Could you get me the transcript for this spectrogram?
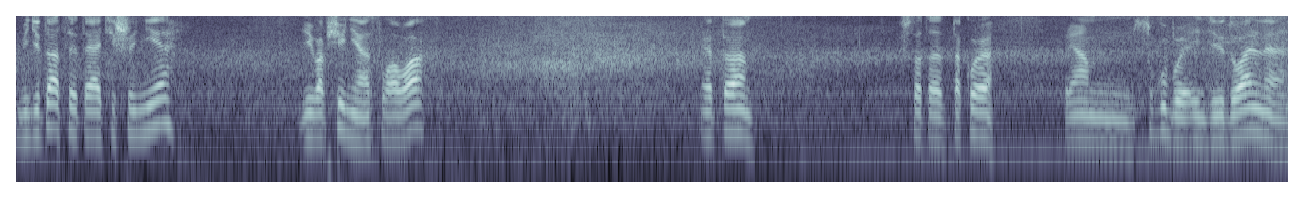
медитация это о тишине и вообще не о словах. Это что-то такое прям сугубо индивидуальное.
